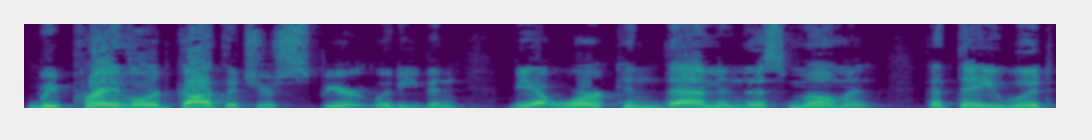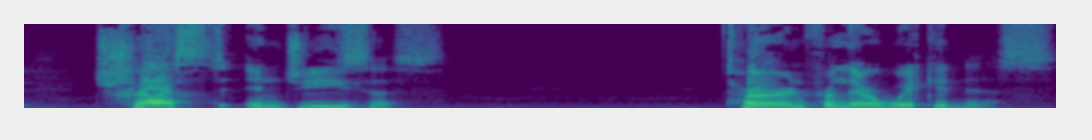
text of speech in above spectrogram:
We pray, Lord God, that your Spirit would even be at work in them in this moment, that they would trust in Jesus, turn from their wickedness,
